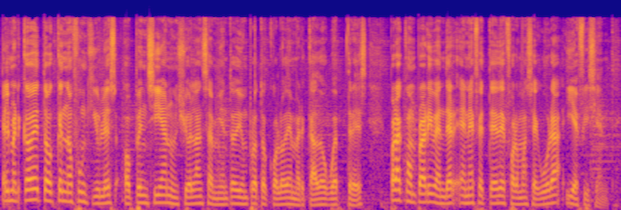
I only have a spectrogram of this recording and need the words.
El mercado de tokens no fungibles OpenSea anunció el lanzamiento de un protocolo de mercado Web3 para comprar y vender NFT de forma segura y eficiente.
